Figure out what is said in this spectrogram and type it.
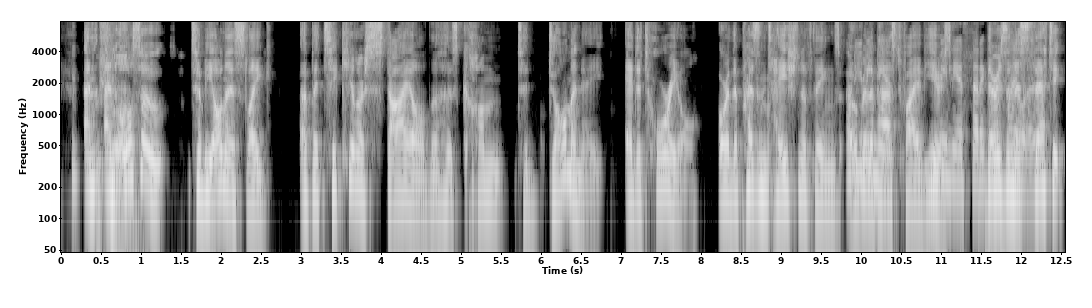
And For and also, to be honest, like a particular style that has come to dominate editorial or the presentation of things Oh, over the mean the past aes- five You years. mean the aesthetic? There of is the an aesthetic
